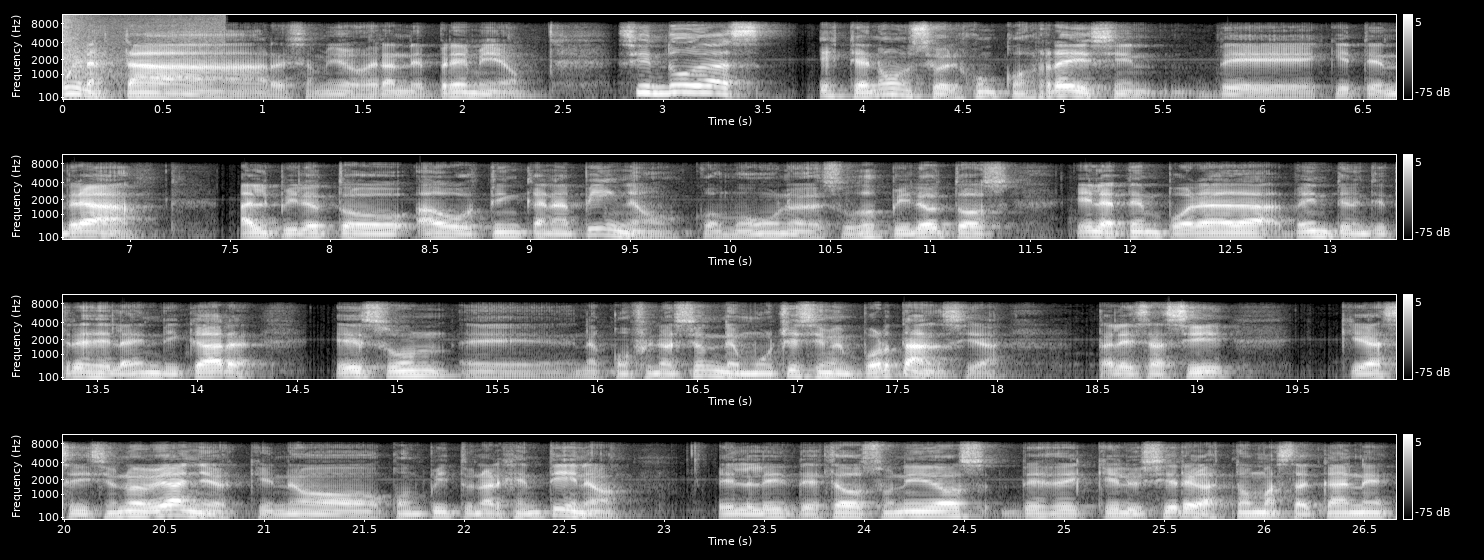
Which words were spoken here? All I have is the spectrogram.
Buenas tardes amigos de Grande Premio. Sin dudas, este anuncio del Juncos Racing de que tendrá al piloto Agustín Canapino como uno de sus dos pilotos en la temporada 2023 de la IndyCar es eh, una confirmación de muchísima importancia. Tal es así que hace 19 años que no compite un argentino en la Elite de Estados Unidos desde que lo hiciera Gastón Mazacane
